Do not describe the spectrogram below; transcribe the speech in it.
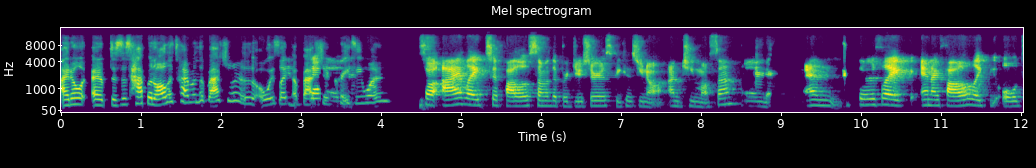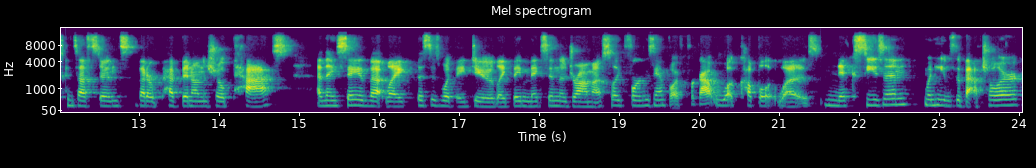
I don't. Uh, does this happen all the time on The Bachelor? There's always like a batshit crazy one. So I like to follow some of the producers because you know I'm chismosa, and and there's like, and I follow like the old contestants that are have been on the show past, and they say that like this is what they do, like they mix in the drama. So like for example, I forgot what couple it was. Nick's season when he was the Bachelor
